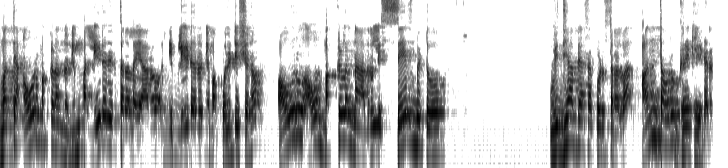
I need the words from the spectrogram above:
ಮತ್ತೆ ಅವ್ರ ಮಕ್ಕಳನ್ನು, ನಿಮ್ಮ ಲೀಡರ್ ಇರ್ತಾರಲ್ಲ ಯಾರು? ನಿಮ್ ಲೀಡರ್ ನಿಮ್ಮ ಪೊಲಿಟಿಷಿಯನ್ ಅವರು ಅವ್ರ ಮಕ್ಕಳನ್ನ ಅದರಲ್ಲಿ ಸೇರಿಸ್ಬಿಟ್ಟು ವಿದ್ಯಾಭ್ಯಾಸ ಕೊಡಿಸ್ತಾರಲ್ವಾ? ಅಂತವ್ರು ಗ್ರೇಟ್ ಲೀಡರ್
